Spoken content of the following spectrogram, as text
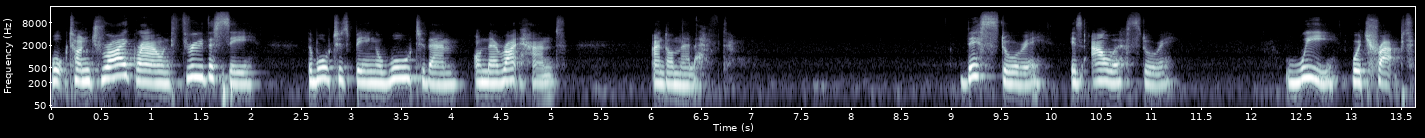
walked on dry ground through the sea, the waters being a wall to them on their right hand and on their left. This story is our story. We were trapped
